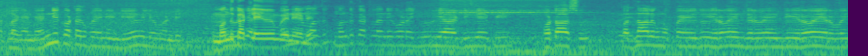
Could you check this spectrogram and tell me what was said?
అట్లాగండి. అన్నీ కొట్టకపోయినాయండి. ఏమీ లేవండి. మందు కట్టలు ఏమేమి మందు కట్టలన్నీ కూడా యూరియా డిఏపి పొటాషు పద్నాలుగు ముప్పై ఐదు ఇరవై ఎనిమిది ఇరవై ఎనిమిది ఇరవై ఇరవై.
